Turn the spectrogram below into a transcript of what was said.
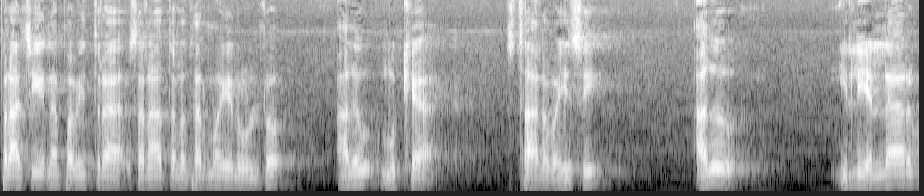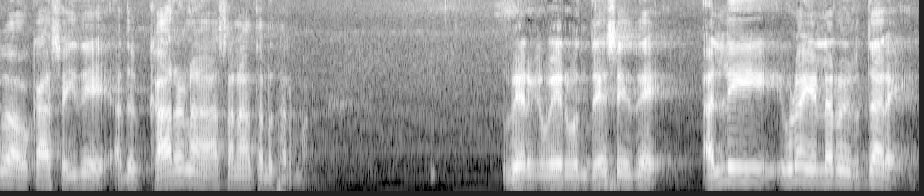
ಪ್ರಾಚೀನ ಪವಿತ್ರ ಸನಾತನ ಧರ್ಮ ಏನು ಉಂಟೋ, ಅದು ಮುಖ್ಯ ಸ್ಥಾನ ವಹಿಸಿ, ಅದು ಇಲ್ಲಿ ಎಲ್ಲರಿಗೂ ಅವಕಾಶ ಇದೆ. ಅದು ಕಾರಣ ಸನಾತನ ಧರ್ಮ. ಬೇರೆ ಬೇರೆ ಒಂದು ದೇಶ ಇದೆ. ಅಲ್ಲಿ ಕೂಡ ಎಲ್ಲರೂ ಇದ್ದಾರೆ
